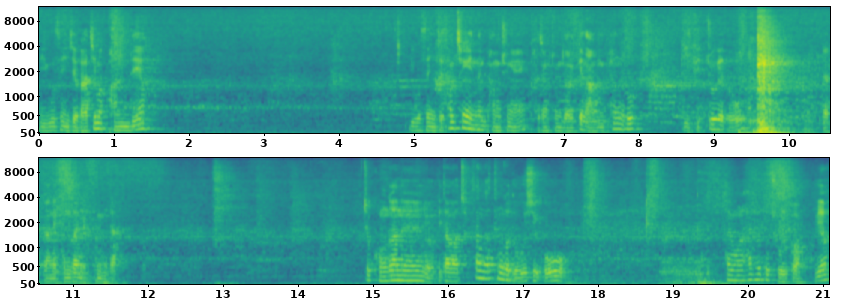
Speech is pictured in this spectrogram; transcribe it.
이곳은 이제 마지막 방인데요. 이곳은 이제 3층에 있는 방 중에 가장 좀 넓게 나온 편으로 이 뒤쪽에도 약간의 공간이 있습니다. 이쪽 공간은 여기다가 책상 같은 거 놓으시고 사용을 하셔도 좋을 것 같고요.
